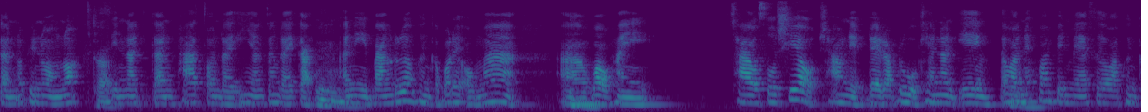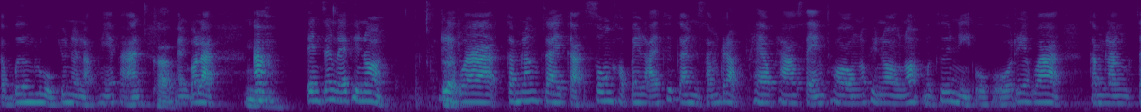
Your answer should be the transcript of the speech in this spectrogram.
กันเนาะพี่น้องเนาะครับสินัดการพาตอนใดอีหยังจังใดกับอืม อันนี้บางเรื่องเพิ่นก็บ่ได้ออกมาอ่าอืมเว้าให้ชาวโซเชียลชาวเน็ตได้รับรู้แค่นั้นเอง แต่ว่าอืมในความเป็นแม่เสือว่าเพิ่นก็เบิ่งลูกอยู่นั่นล่ะพยาบาลครับแม่นบ่ล่ะอืมอะเป็นจังไดพี่น้อง เรียกว่ากำลังใจกะส่งเขาไปหลายคือกันสำหรับแพรวพราวแสงทองเนาะพี่น้องเนาะเมื่อคืนนี้โอ้โห เรียกว่ากำลังใจ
